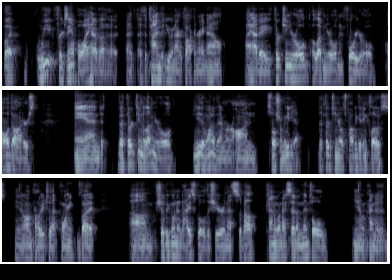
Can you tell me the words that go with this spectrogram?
but we, for example, I have a at, at the time that you and I are talking right now, I have a 13 year old, 11 year old, and four year old, all daughters, and the 13, 11 year old, neither one of them are on social media. The 13 year old's probably getting close. You know, I'm probably to that point, but um, she'll be going into high school this year. And that's about kind of when I set a mental, you know, kind of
